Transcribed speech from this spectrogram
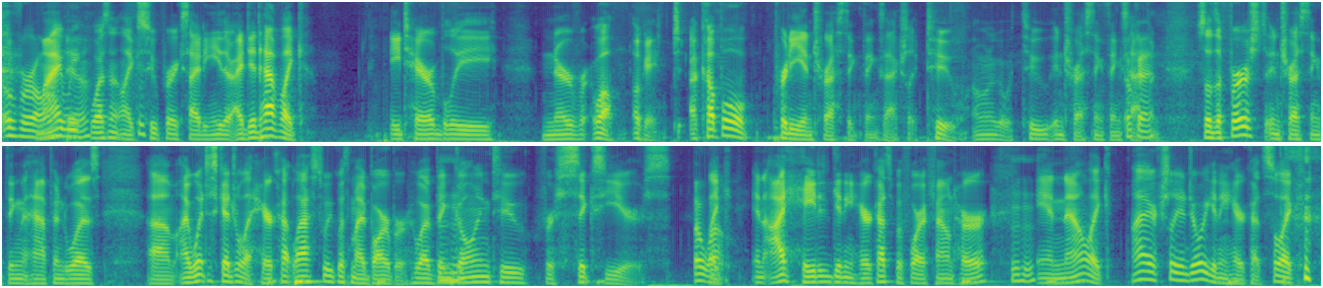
Overall, my week wasn't like super exciting either. I did have like a terribly nerve. Well, okay, t- a couple pretty interesting things actually. Two. I'm gonna go with two interesting things Okay. happened. So the first interesting thing that happened was um, I went to schedule a haircut last week with my barber, who I've been going to for six years. Oh wow. Like, and I hated getting haircuts before I found her, Mm-hmm. and now like I actually enjoy getting haircuts. So like,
